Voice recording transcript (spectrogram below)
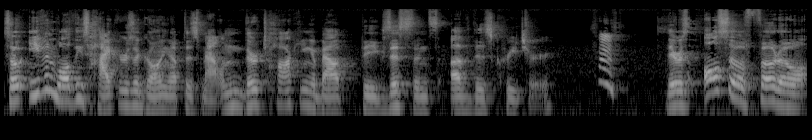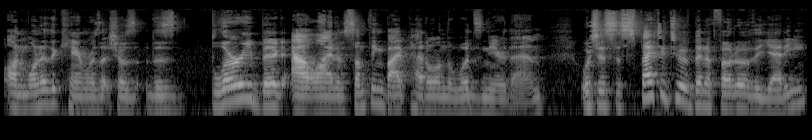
So even while these hikers are going up this mountain, they're talking about the existence of this creature. Hmm. There is also a photo on one of the cameras that shows this blurry big outline of something bipedal in the woods near them, which is suspected to have been a photo of the Yeti.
